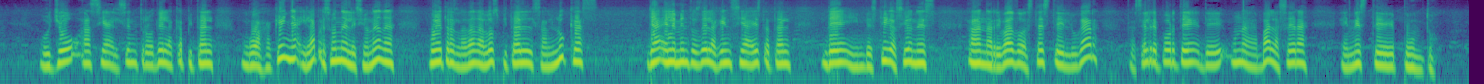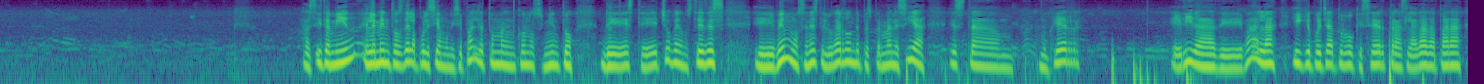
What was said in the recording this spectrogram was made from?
huyó hacia el centro de la capital oaxaqueña y la persona lesionada fue trasladada al hospital San Lucas. Ya elementos de la Agencia Estatal de Investigaciones han arribado hasta este lugar tras el reporte de una balacera en este punto. Así también elementos de la Policía Municipal ya toman conocimiento de este hecho. Vean ustedes, eh, vemos en este lugar donde pues permanecía esta mujer herida de bala y que pues ya tuvo que ser trasladada para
